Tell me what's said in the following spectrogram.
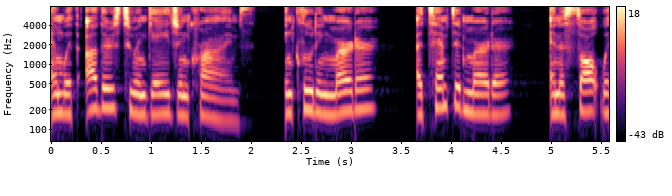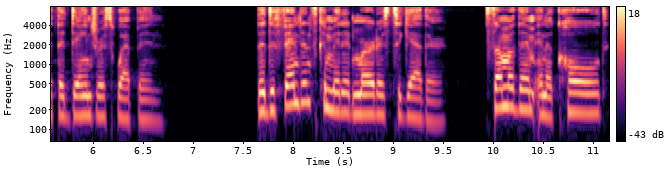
and with others to engage in crimes, including murder, attempted murder, and assault with a dangerous weapon. The defendants committed murders together, some of them in a cold,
